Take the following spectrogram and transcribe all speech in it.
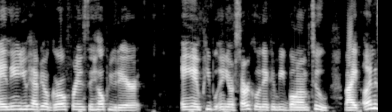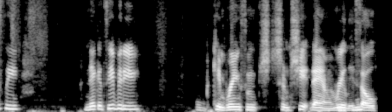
And then you have your girlfriends to help you there and people in your circle that can be bummed too. Like honestly, negativity can bring some some shit down really. Mm-hmm. So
